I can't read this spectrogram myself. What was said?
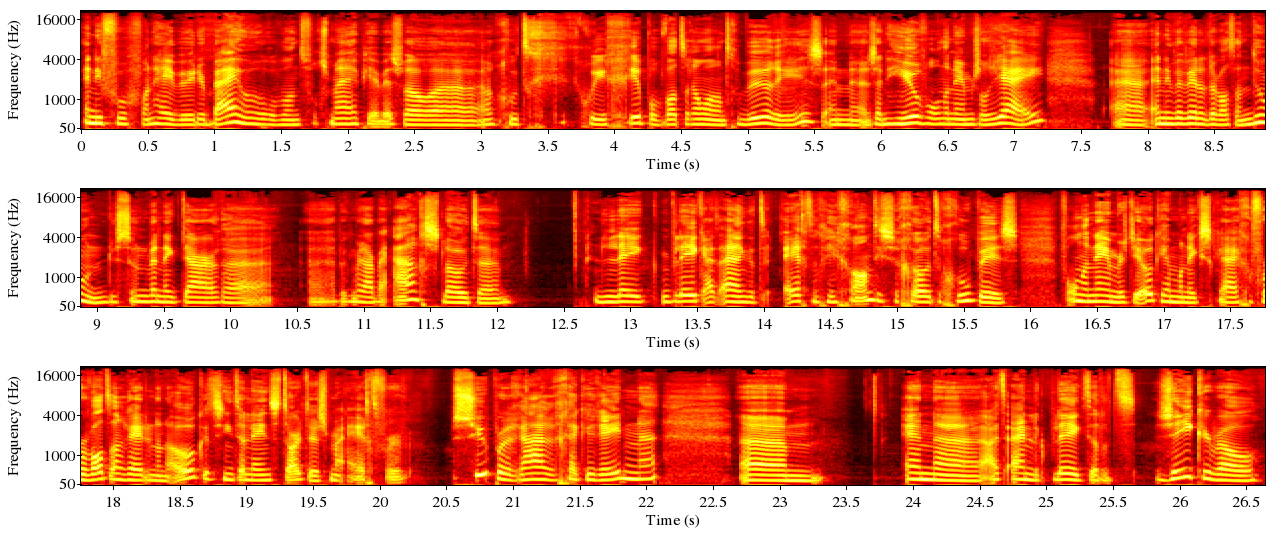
En die vroeg van, hey, wil je erbij horen? Want volgens mij heb jij best wel eh, een goed, goede grip op wat er allemaal aan het gebeuren is. En eh, er zijn heel veel ondernemers als jij. En we willen er wat aan doen. Dus toen ben ik daar, heb ik me daarbij aangesloten. Leek, bleek uiteindelijk dat het echt een gigantische grote groep is van ondernemers die ook helemaal niks krijgen. Voor wat een reden dan ook. Het is niet alleen starters, maar echt voor super rare, gekke redenen. Ehm, en eh, uiteindelijk bleek dat het zeker wel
